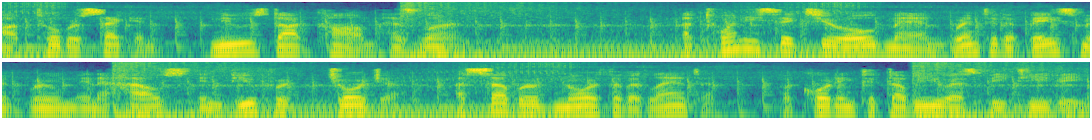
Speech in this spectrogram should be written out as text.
October 2, Knewz.com has learned. A 26-year-old man rented a basement room in a house in Buford, Georgia, a suburb north of Atlanta, according to WSB-TV.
